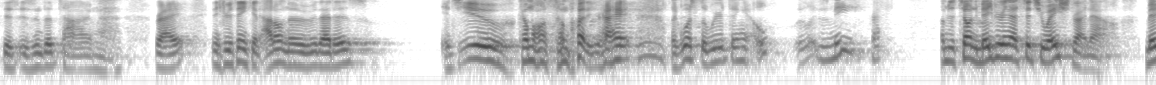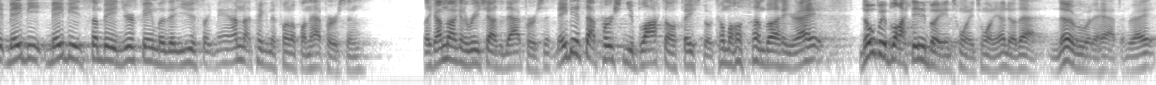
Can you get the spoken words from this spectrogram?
this isn't the time, right? And if you're thinking, I don't know who that is, it's you. Come on, somebody, right? Like, what's the weird thing? Oh, it's me, right? I'm just telling you, maybe you're in that situation right now. Maybe, maybe it's somebody in your family that you just like, man, I'm not picking the phone up on that person. Like, I'm not going to reach out to that person. Maybe it's that person you blocked on Facebook. Come on, somebody, right? Nobody blocked anybody in 2020. I know that. Never would have happened, right?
